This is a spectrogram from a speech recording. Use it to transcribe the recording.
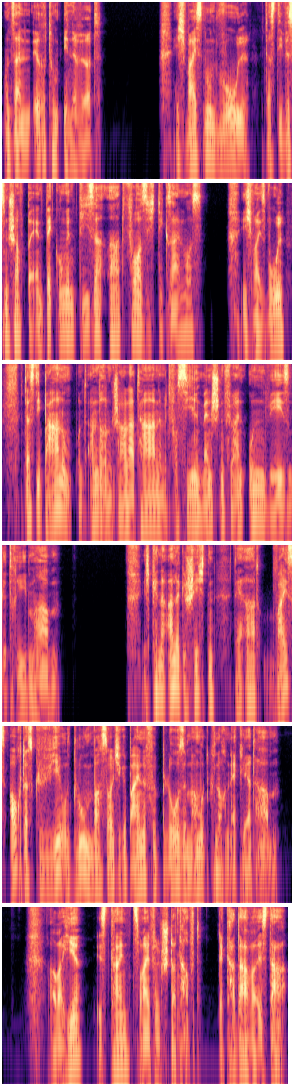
und seinen Irrtum inne wird. Ich weiß nun wohl, dass die Wissenschaft bei Entdeckungen dieser Art vorsichtig sein muss. Ich weiß wohl, dass die Barnum und anderen Scharlatane mit fossilen Menschen für ein Unwesen getrieben haben. Ich kenne alle Geschichten der Art, weiß auch, dass Cuvier und Blumenbach solche Gebeine für bloße Mammutknochen erklärt haben. Aber hier ist kein Zweifel statthaft. Der Kadaver ist da.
